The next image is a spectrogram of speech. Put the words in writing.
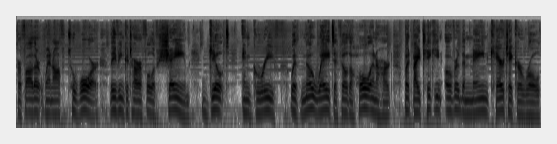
her father went off to war, leaving Katara full of shame, guilt, and grief with no way to fill the hole in her heart but by taking over the main caretaker role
